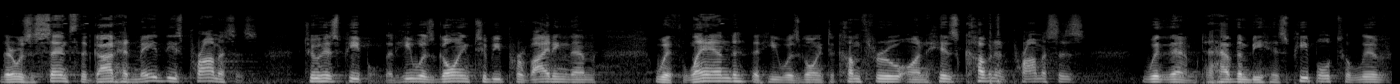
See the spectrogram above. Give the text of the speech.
There was a sense that God had made these promises to his people, that he was going to be providing them with land, that he was going to come through on his covenant promises with them, to have them be his people, to live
